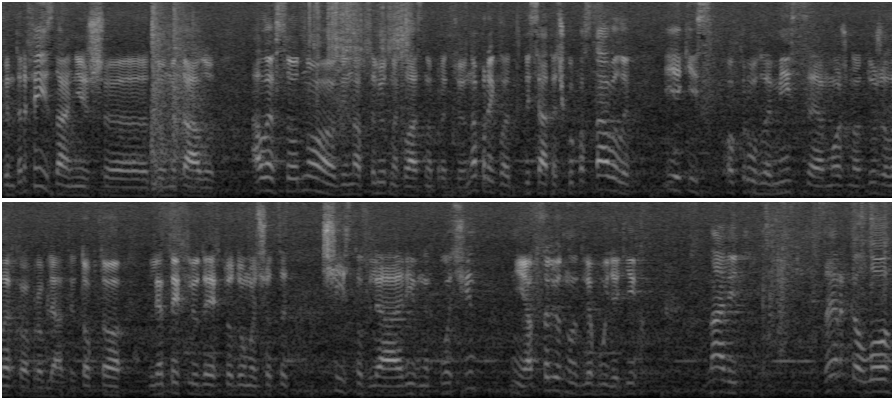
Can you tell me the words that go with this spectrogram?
в інтерфейс, да, ніж е, до металу. Але все одно він абсолютно класно працює. Наприклад, десяточку поставили і якесь округле місце можна дуже легко обробляти. Тобто для тих людей, хто думає, що це чисто для рівних площин, ні, абсолютно для будь-яких. Навіть дзеркало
